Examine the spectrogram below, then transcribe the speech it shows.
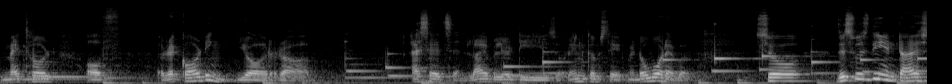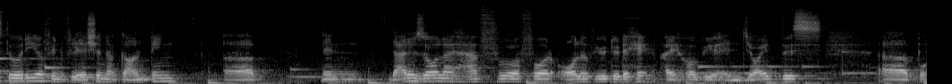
method of recording your uh, assets and liabilities or income statement or whatever. So this was the entire story of inflation accounting. Uh, then that is all I have for, for, all of you today. I hope you enjoyed this uh, uh,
